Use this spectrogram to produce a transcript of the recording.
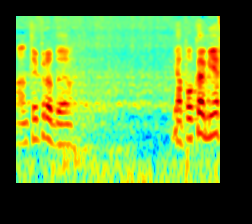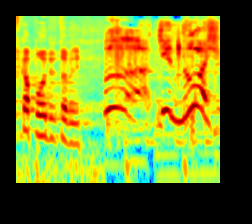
Ah, não tem problema. Daqui a pouco a minha fica podre também. Que nojo!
